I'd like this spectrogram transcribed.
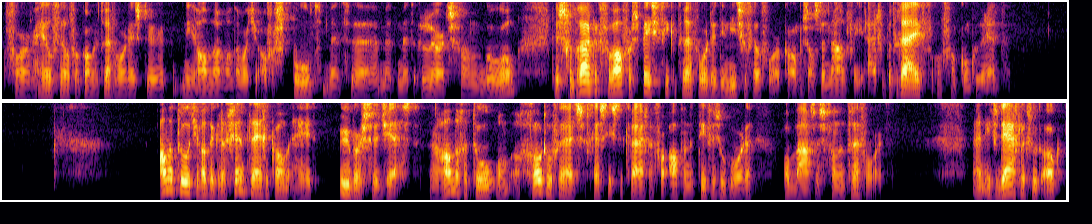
voor heel veel voorkomende trefwoorden is het natuurlijk niet handig, want dan word je overspoeld met, uh, met, met alerts van Google. Dus gebruik het vooral voor specifieke trefwoorden die niet zoveel voorkomen, zoals de naam van je eigen bedrijf of van concurrenten. Ander toeltje wat ik recent tegenkwam heet Ubersuggest. Een handige tool om een grote hoeveelheid suggesties te krijgen voor alternatieve zoekwoorden op basis van een trefwoord. En iets dergelijks doet ook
